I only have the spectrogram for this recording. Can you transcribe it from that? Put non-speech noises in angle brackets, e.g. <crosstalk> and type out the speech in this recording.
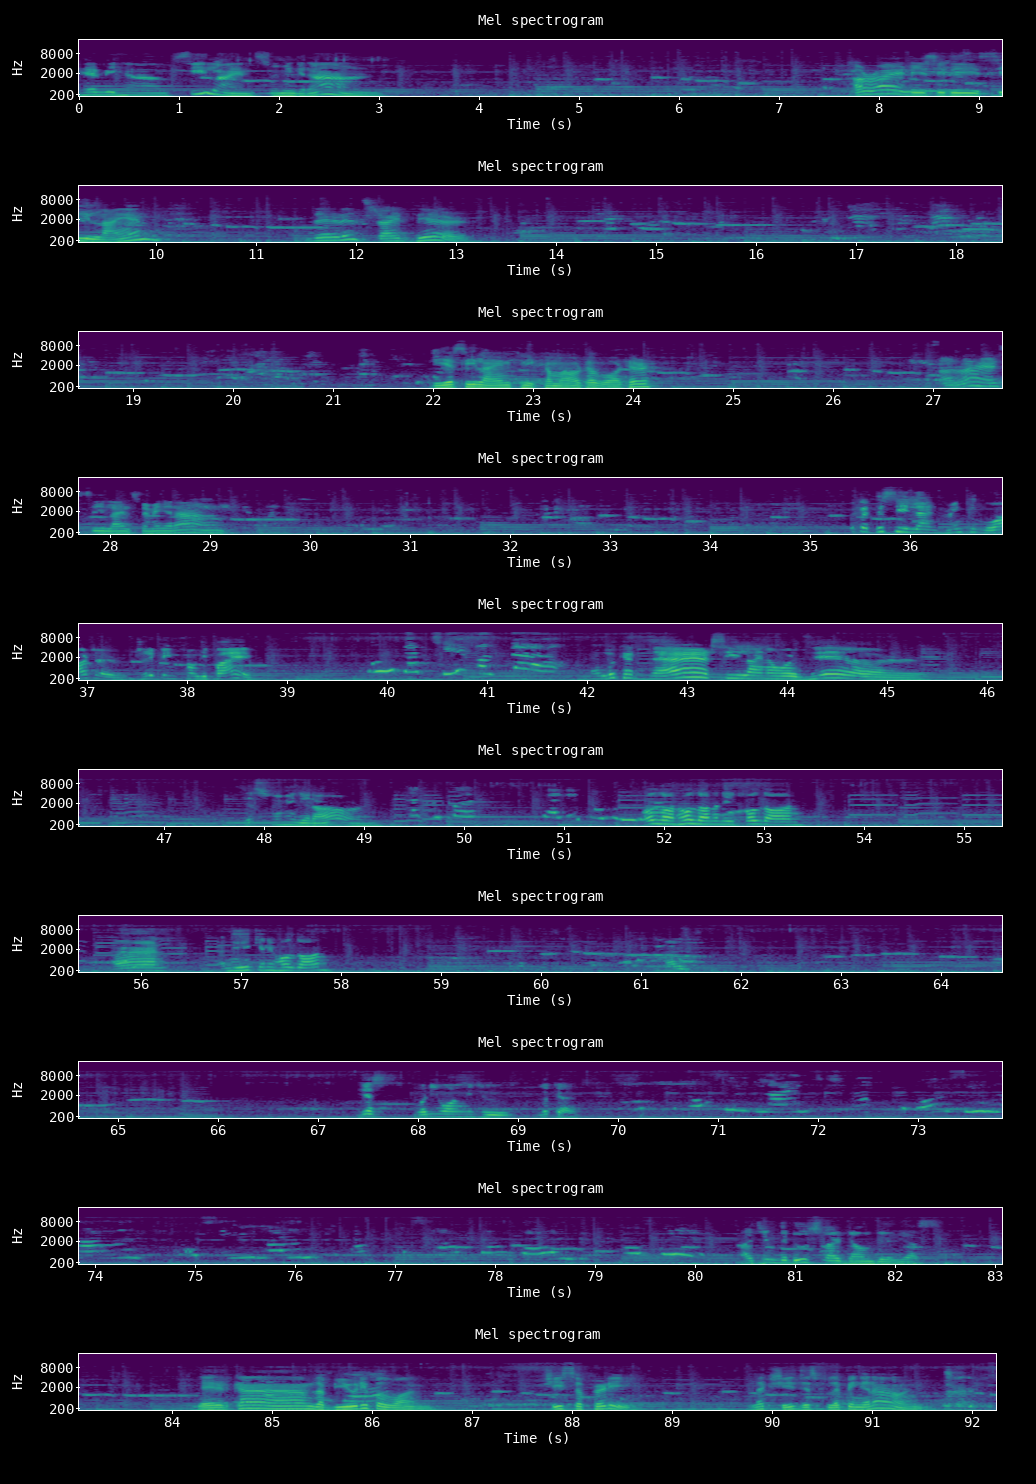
here we have sea lions swimming around. Alright, do you see the sea lion? There it is right there. Dear sea lion, can you come out of water? Alright, sea lion swimming around. Look at this sea lion drinking water dripping from the pipe. Oh. And look at that sea lion over there. Just swimming around. Hold on, hold on, Anik, hold on. And Anik, can you hold on? Yes, what do you want me to look at? I think they do slide down there, yes. There it comes, a beautiful one. She's so pretty. Look, she's just flipping around. <laughs>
